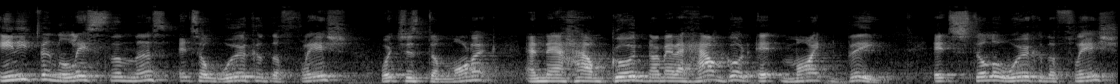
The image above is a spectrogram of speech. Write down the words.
Anything less than this, it's a work of the flesh which is demonic. And now, how good, no matter how good it might be, it's still a work of the flesh.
